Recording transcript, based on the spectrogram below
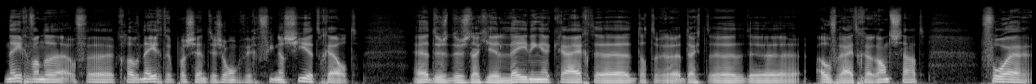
9 van de, of ik geloof 90% is ongeveer gefinancierd geld. Hè, dus, dus dat je leningen krijgt, dat, er, dat de overheid garant staat voor,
